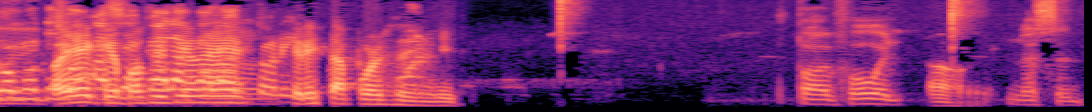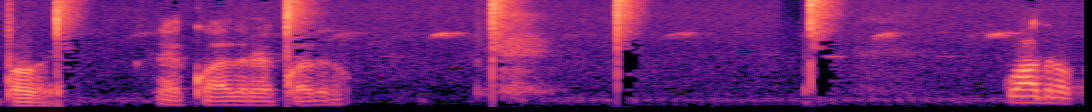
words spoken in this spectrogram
¿Cómo tú Oye, ¿qué posición es Porzingis? Power forward. Oh, No es centro. ok. Es 4, es 4. Cuatro.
